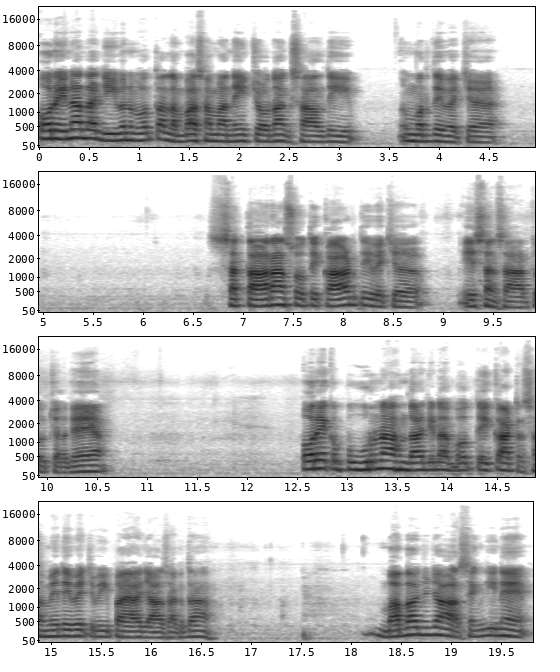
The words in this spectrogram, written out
ਔਰ ਇਹਨਾਂ ਦਾ ਜੀਵਨ ਬਹੁਤਾ ਲੰਬਾ ਸਮਾਂ ਨਹੀਂ 14 ਕੁ ਸਾਲ ਦੀ ਉਮਰ ਦੇ ਵਿੱਚ 1761 ਦੇ ਵਿੱਚ ਇਹ ਸੰਸਾਰ ਤੋਂ ਚਲ ਗਏ ਆ। ਔਰ ਇੱਕ ਪੂਰਨਾ ਹੁੰਦਾ ਜਿਹੜਾ ਬਹੁਤੇ ਘੱਟ ਸਮੇਂ ਦੇ ਵਿੱਚ ਵੀ ਪਾਇਆ ਜਾ ਸਕਦਾ। ਬਾਬਾ ਜੁਝਾਰ ਸਿੰਘ ਜੀ ਨੇ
